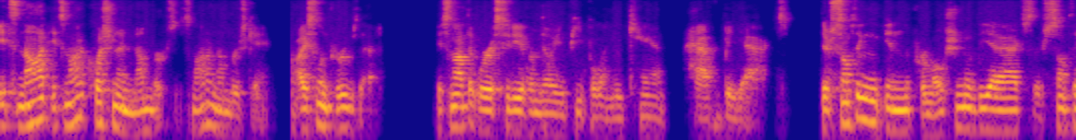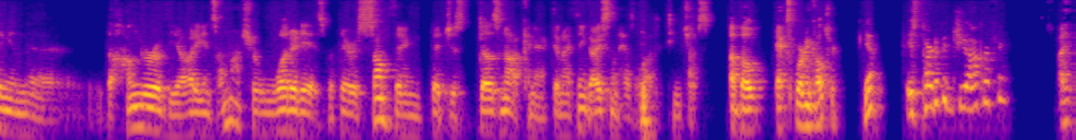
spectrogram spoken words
It's not, it's not a question of numbers. It's not a numbers game. Iceland proves that. It's not that we're a city of a million people and we can't have big acts. There's something in the promotion of the acts. There's something in the the hunger of the audience. I'm not sure what it is, but there is something that just does not connect. And I think Iceland has a lot to teach us about exporting culture. Yeah. Is part of it geography? I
